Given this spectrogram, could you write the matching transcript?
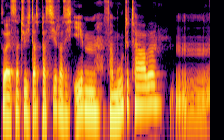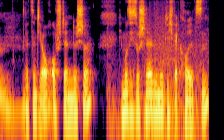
So, jetzt ist natürlich das passiert, was ich eben vermutet habe. Hm, jetzt sind hier auch Aufständische. Die muss ich so schnell wie möglich wegholzen.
